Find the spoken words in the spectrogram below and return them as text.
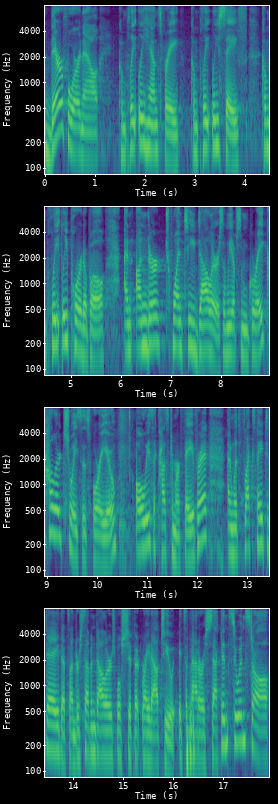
therefore now, completely hands-free, completely safe, completely portable, and under $20. And we have some great color choices for you. Always a customer favorite. And with FlexPay today, that's under $7, we'll ship it right out to you. It's a matter of seconds to install.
